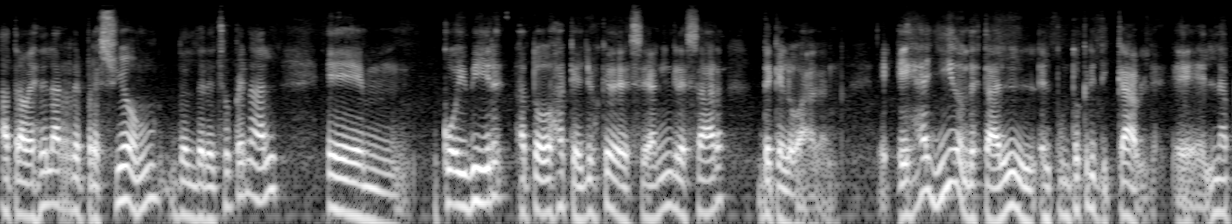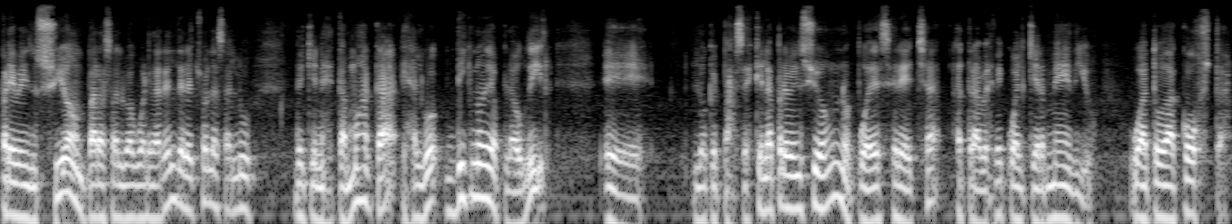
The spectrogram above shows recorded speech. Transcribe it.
a través de la represión del derecho penal, eh, cohibir a todos aquellos que desean ingresar de que lo hagan. E, es allí donde está el, punto criticable. Eh, la prevención para salvaguardar el derecho a la salud de quienes estamos acá es algo digno de aplaudir. Eh, lo que pasa es que la prevención no puede ser hecha a través de cualquier medio o a toda costa.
